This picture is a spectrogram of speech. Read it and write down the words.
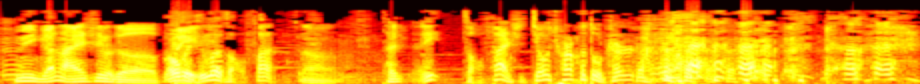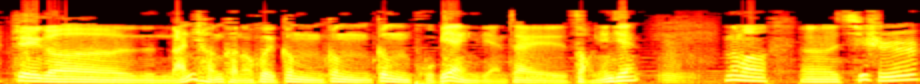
因为原来这个老北京的早饭，嗯，它哎，早饭是焦圈和豆汁儿。这个南城。可能会更更更普遍一点，在早年间，嗯，那么呃，其实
